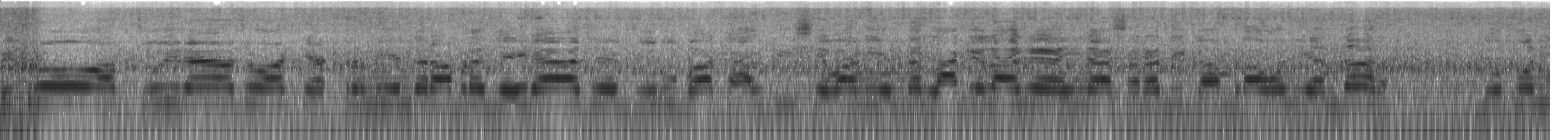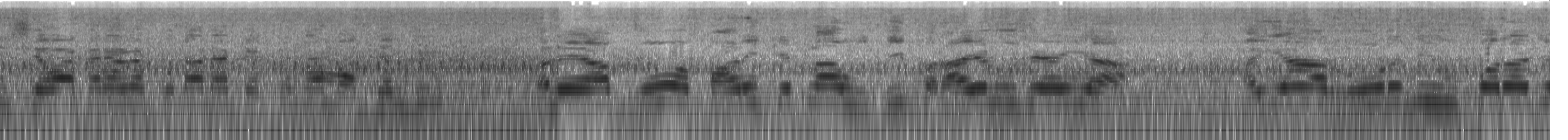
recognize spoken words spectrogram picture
મિત્રો, આપ જોઈ રહ્યા છો આ ટ્રેક્ટરની અંદર આપણે જઈ રહ્યા છે. જોરુભા કાલથી સેવાની અંદર લાગેલા છે. અહીંના સરહદી ગામડાઓની અંદર લોકોની સેવા કરે છે પોતાના ટ્રેક્ટરના માધ્યમથી. અને આપ જુઓ, પાણી કેટલા ઊંધી ભરાયેલું છે અહીંયા. અહીંયા રોડની ઉપર જ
